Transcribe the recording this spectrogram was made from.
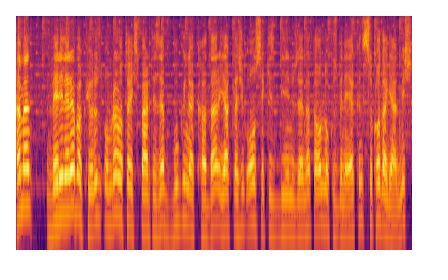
Hemen verilere bakıyoruz. Umran Oto Ekspertize bugüne kadar yaklaşık 18 binin üzerinde hatta 19 bine yakın Skoda gelmiş.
